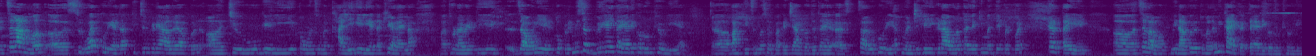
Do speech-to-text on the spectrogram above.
तर चला मग सुरुवात करूया. आता किचनकडे आलोय आपण. चिरू गेली पवनसोबत खाली गेली आता खेळायला. थोडा वेळ ती जाऊन येईल. तोपर्यंत मी सगळी काही तयारी करून ठेवली आहे बाकीचं मग स्वयंपाकाची अगोदर तया- चालू करूया. म्हणजे हे इकडे आवरत आलं की मग ते पटपट करता येईल. चला मग मी दाखवते तुम्हाला मी काय काय तयारी करून ठेवली.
